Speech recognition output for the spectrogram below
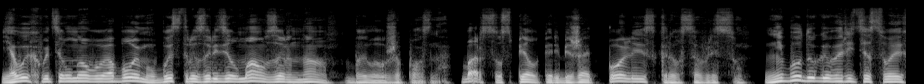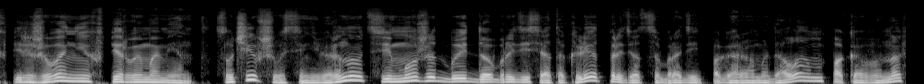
Я выхватил новую обойму, быстро зарядил маузер, но было уже поздно. Барс успел перебежать поле и скрылся в лесу. Не буду говорить о своих переживаниях в первый момент. Случившегося не вернуть, и, может быть, добрый десяток лет придется бродить по горам и долам, пока вновь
